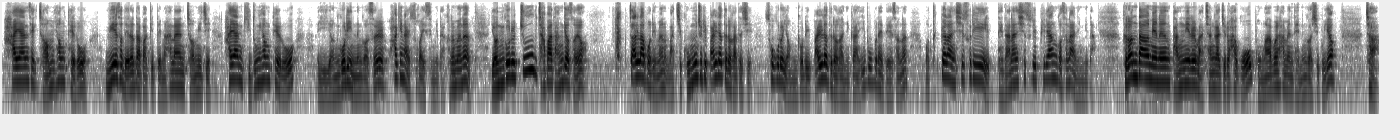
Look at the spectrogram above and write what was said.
하얀색 점 형태로 위에서 내려다 봤기 때문에 하얀 점이지 하얀 기둥 형태로 이 연골이 있는 것을 확인할 수가 있습니다. 그러면은 연골을 쭉 잡아 당겨서요. 탁 잘라버리면 마치 고무줄이 빨려 들어가듯이 속으로 연골이 빨려 들어가니까 이 부분에 대해서는 뭐 특별한 시술이 대단한 시술이 필요한 것은 아닙니다. 그런 다음에는 박리를 마찬가지로 하고 봉합을 하면 되는 것이고요. 자,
